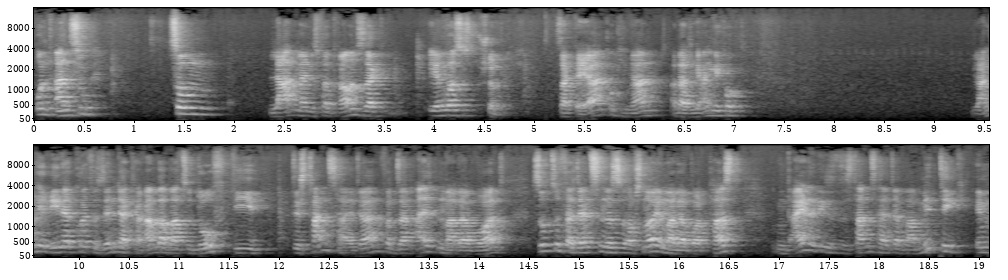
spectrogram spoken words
und Anzug zum Laden meines Vertrauens und sage, irgendwas ist bestimmt. Sagt er ja, gucke ich mir an, hat er sich angeguckt. lange Rede, kurzer Sinn, der Karamba war zu doof, die Distanzhalter von seinem alten Motherboard so zu versetzen, dass es aufs neue Motherboard passt. Und einer dieser Distanzhalter war mittig im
